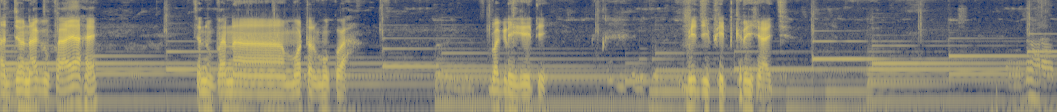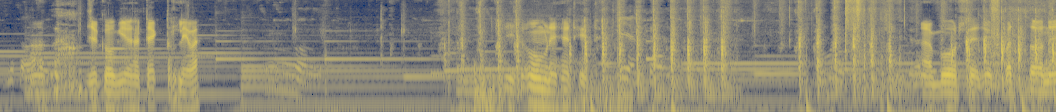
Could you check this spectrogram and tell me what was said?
આજ જો નાગુભા આવ્યા હે ચનુભાના મોટર મૂકવા. બગડી ગઈ હતી. બીજી ફિટ કરી છે આજ. જકો ગયો ટ્રેક્ટર લેવા. ઓમણે હેઠ હેઠ. આ બોર છે જો બસો ને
